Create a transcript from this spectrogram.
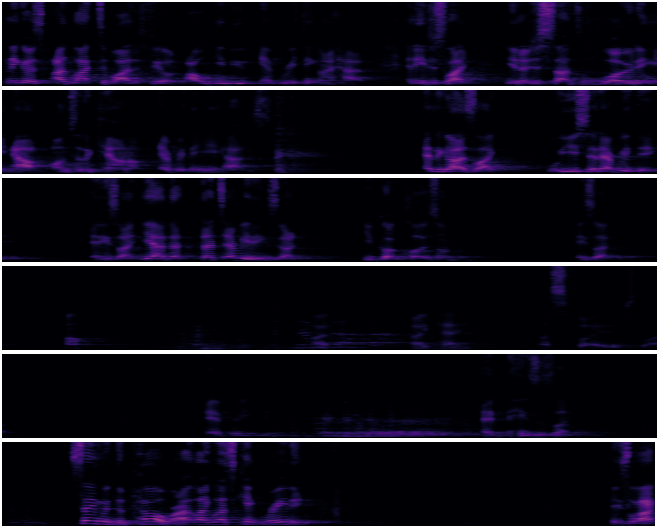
and he goes, I'd like to buy the field. I'll give you everything I have. And he just like, you know, just starts loading out onto the counter everything he has. And the guy's like, Well, you said everything. And he's like, Yeah, that, that's everything. He's like, You've got clothes on? He's like, Oh. I, okay. I suppose, like, everything. and he's just like, Same with the pearl, right? Like, let's keep reading. He's like,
